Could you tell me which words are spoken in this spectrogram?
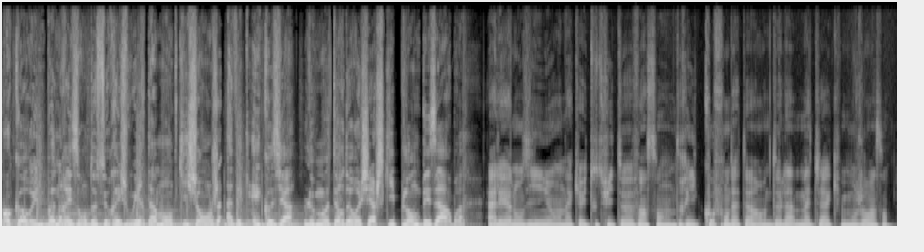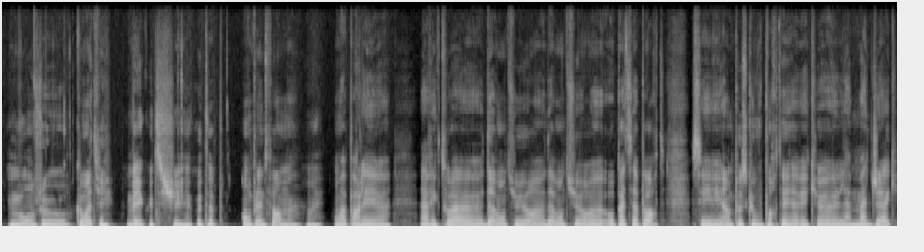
Encore une bonne raison de se réjouir d'un monde qui change avec Ecosia, le moteur de recherche qui plante des arbres. Allez, allons-y, on accueille tout de suite Vincent Dry, cofondateur de la Madjack. Bonjour Vincent. Bonjour. Comment vas-tu? Bah écoute, je suis au top. En pleine forme Ouais. On va parler euh, avec toi euh, d'aventure, euh, d'aventure euh, au pas de sa porte. C'est un peu ce que vous portez avec la Mad Jack,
